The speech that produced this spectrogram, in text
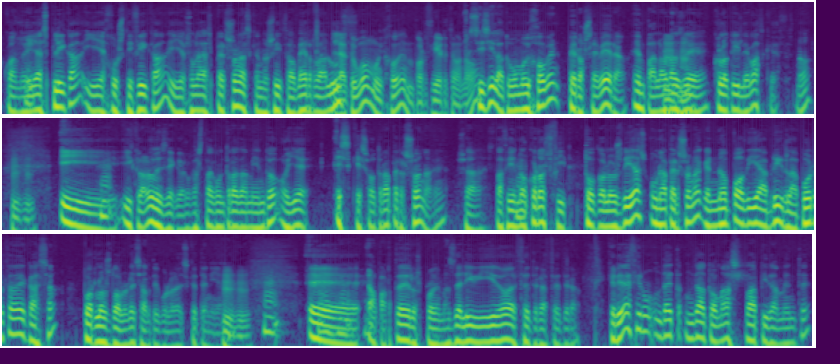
Cuando ella explica y ella justifica, y es una de las personas que nos hizo ver la luz. La tuvo muy joven, por cierto, ¿no? Sí, sí, la tuvo muy joven, pero severa, en palabras de Clotilde Vázquez, ¿no? y, ah. y, claro, desde que Olga está con tratamiento, oye, es que es otra persona, ¿eh? O sea, está haciendo ah. crossfit todos los días, una persona que no podía abrir la puerta de casa por los dolores articulares que tenía. Ah. Eh, aparte de los problemas de libido, etcétera, etcétera. Quería decir un, dato más rápidamente.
